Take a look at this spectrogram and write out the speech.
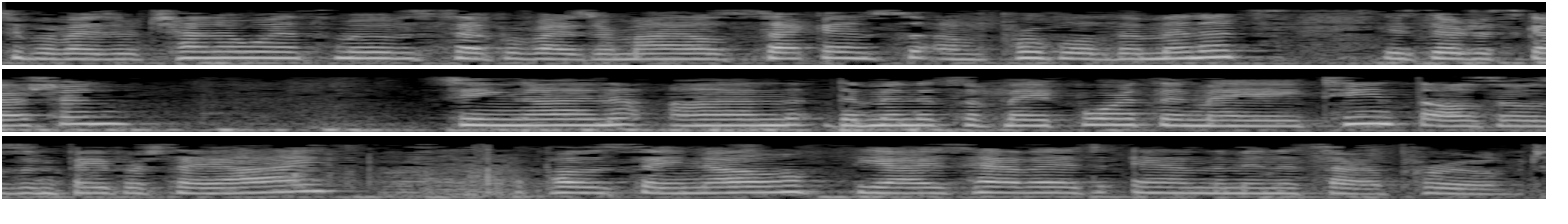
Supervisor Chenoweth moves, Supervisor Miles seconds. Um, approval of the minutes. Is there discussion? Seeing none, on the minutes of May 4th and May 18th, all those in favor say aye. Opposed say no. The ayes have it, and the minutes are approved.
